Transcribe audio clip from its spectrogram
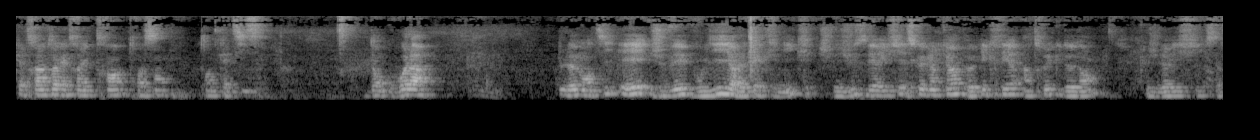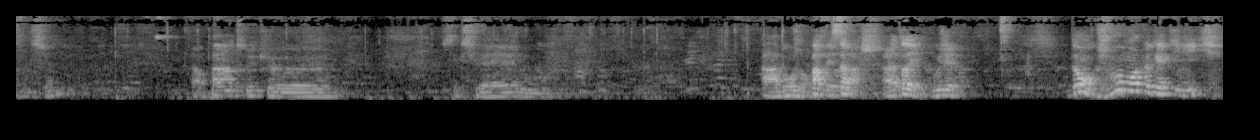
83, 88, 30, 334, 6. Donc, voilà le menti, et je vais vous lire le cas clinique. Je vais juste vérifier, est-ce que quelqu'un peut écrire un truc dedans je vérifie que ça fonctionne? Alors, pas un truc euh, sexuel ou. Ah, bonjour, parfait, ça marche. Alors, attendez, bougez Donc, je vous montre le cas clinique.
